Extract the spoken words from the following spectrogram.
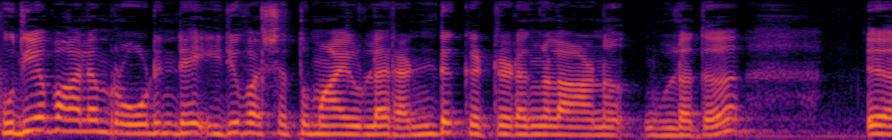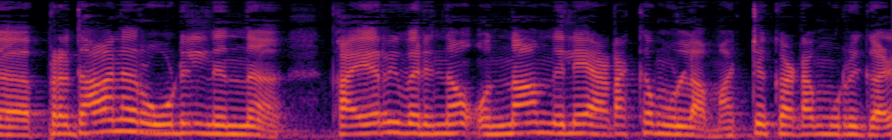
പുതിയ പാലം റോഡിന്റെ ഇരുവശത്തുമായുള്ള രണ്ട് കെട്ടിടങ്ങളാണ് ഉള്ളത്. പ്രധാന റോഡിൽ നിന്ന് കയറി വരുന്ന ഒന്നാം നില അടക്കമുള്ള മറ്റ് കടമുറികൾ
